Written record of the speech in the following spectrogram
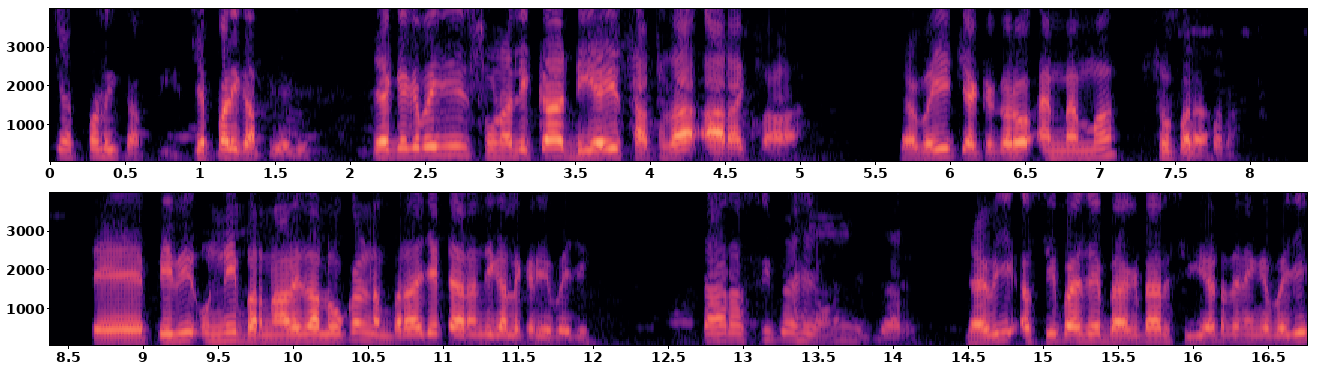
ਚੈਪ ਵਾਲੀ ਕਾਪੀ ਹੈ ਚਿੱਪ ਵਾਲੀ ਕਾਪੀ ਹੈ ਜੀ। ਤੇ ਅੱਗੇ ਕਿ ਬਾਈ ਜੀ ਸੋਨਾਲੀਕਾ DI 60 ਦਾ RX ਵਾਲਾ। ਲੈ ਬਾਈ ਜੀ ਚੈੱਕ ਕਰੋ MM ਸੁਪਰ। ਤੇ PV 19 ਬਰਨਾਲੇ ਦਾ ਲੋਕਲ ਨੰਬਰ ਹੈ ਜੇ ਟਾਇਰਾਂ ਦੀ ਗੱਲ ਕਰੀਏ ਬਾਈ ਜੀ। ਟਾਇਰ 80 ਪੈਸੇ ਹੋਣਗੇ ਚਾਰੇ। ਲੈ ਬਾਈ ਜੀ 80 ਪੈਸੇ ਬੈਕ ਟਾਇਰ C8 ਦੇ ਨੇਗੇ ਬਾਈ ਜੀ।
